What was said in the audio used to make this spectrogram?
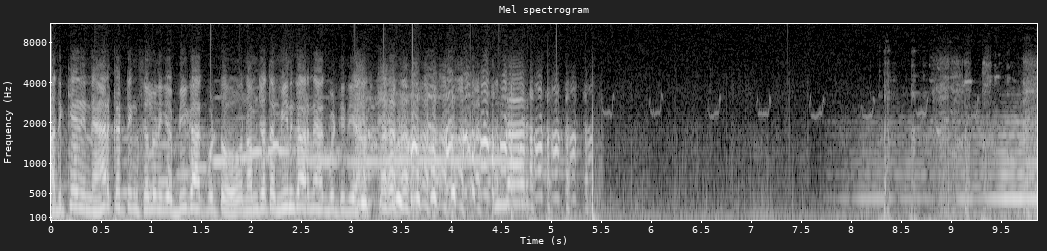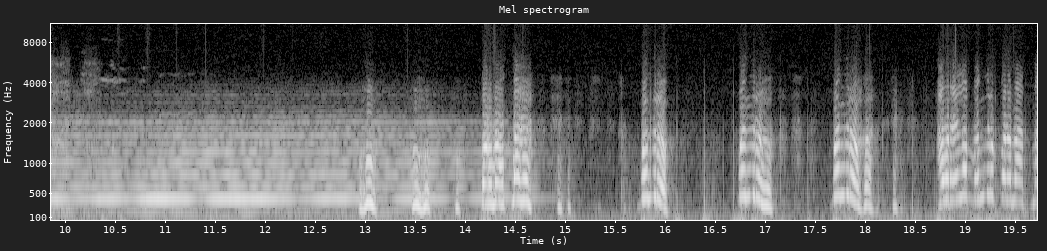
ಅದಕ್ಕೆ ನಿನ್ನ ಹೇರ್ ಕಟ್ಟಿಂಗ್ ಸಲೂನಿಗೆ ಬೀಗ ಹಾಕ್ಬಿಟ್ಟು ನಮ್ ಜೊತೆ ಮೀನುಗಾರನೇ ಆಗ್ಬಿಟ್ಟಿದ್ಯಾ? ಪರಮಾತ್ಮ. ಬಂದ್ರು ಬಂದ್ರು ಬಂದ್ರು. ಅವರೆಲ್ಲ ಬಂದ್ರು ಪರಮಾತ್ಮ?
